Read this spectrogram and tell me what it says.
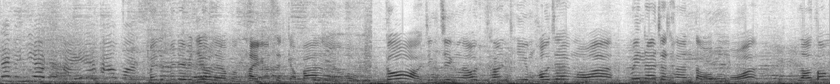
ได้ไปเที่ยวได้ไหมห้าวันไม่ได้ไม่ได้ไปเที่ยวเลยครับผมถ่ายงานเสร็จกลับบ้านเลยครับผมก็จริง ๆ แล้วทางทีมเขาแจ้งมาว่าไม่น่าจะทันแต่ว่าผมบอกว่าเราต้อง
